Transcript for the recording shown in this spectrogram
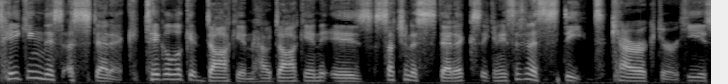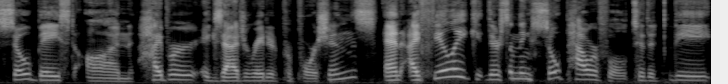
taking this aesthetic. Take a look at Dawkin, how Dawkin is such an aesthetics, and he's such an aesthete character. He is so based on hyper exaggerated proportions. And I feel like there's something so powerful to the, the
